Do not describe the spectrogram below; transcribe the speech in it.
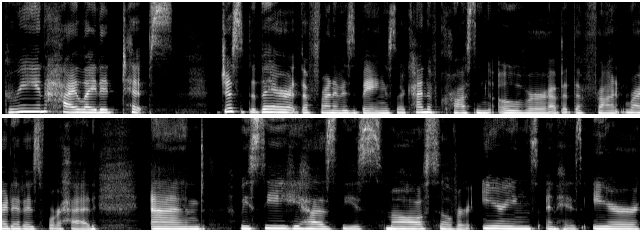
green highlighted tips just there at the front of his bangs. They're kind of crossing over up at the front, right at his forehead. And we see he has these small silver earrings in his ear.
